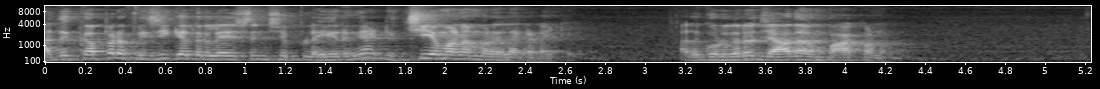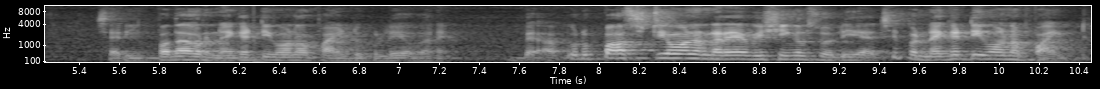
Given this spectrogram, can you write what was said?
அதுக்கப்புறம் ஃபிசிக்கல் ரிலேஷன்ஷிப்பில் இருங்க நிச்சயமான முறையில் கிடைக்கும். அதுக்கு ஒரு தடவை ஜாதகம் பார்க்கணும். சரி இப்போ தான் ஒரு நெகட்டிவான பாயிண்ட்டுக்குள்ளேயே வரேன். ஒரு பாசிட்டிவான நிறைய விஷயங்கள் சொல்லியாச்சு. இப்போ நெகட்டிவான பாயிண்ட்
